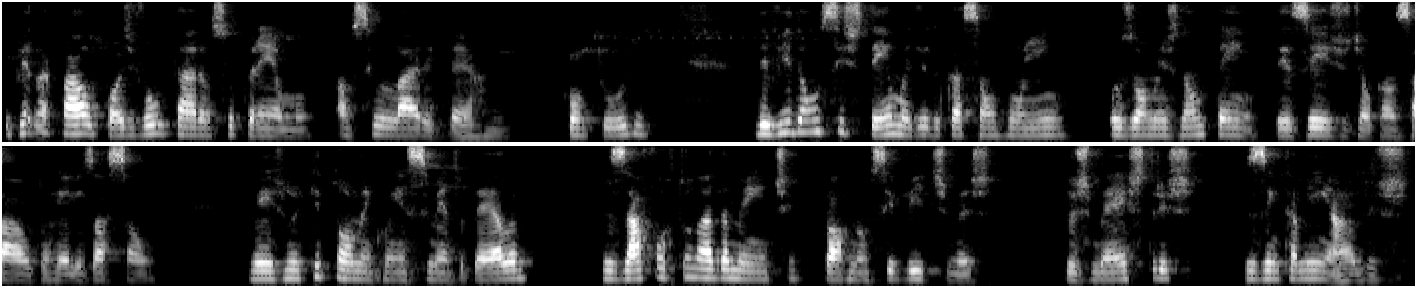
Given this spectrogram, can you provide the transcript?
e pela qual pode voltar ao Supremo, ao seu lar eterno. Contudo, devido a um sistema de educação ruim, os homens não têm desejo de alcançar a autorrealização. Mesmo que tomem conhecimento dela, desafortunadamente tornam-se vítimas dos mestres desencaminhados.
